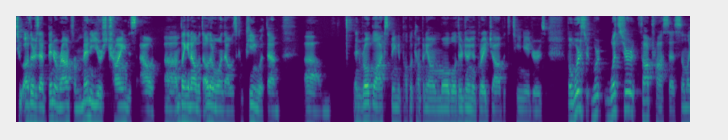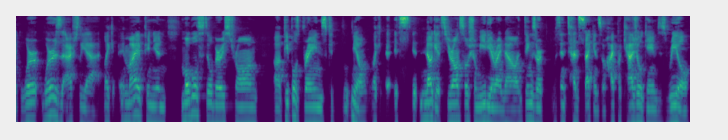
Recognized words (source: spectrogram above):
to others that have been around for many years trying this out. Uh, I'm thinking out with the other one that was competing with them. Um, and Roblox being a public company on mobile, they're doing a great job with the teenagers. But where's where, what's your thought process and like where where is it actually at? Like in my opinion, mobile is still very strong. Uh, people's brains could you know like it's it, nuggets. You're on social media right now, and things are within 10 seconds. So hyper casual games is real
